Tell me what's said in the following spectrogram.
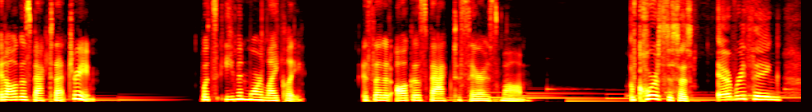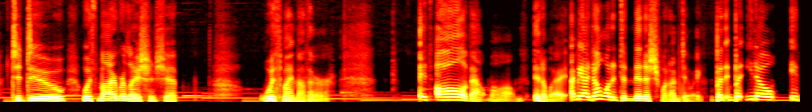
it all goes back to that dream. What's even more likely is that it all goes back to Sarah's mom. Of course, this has everything to do with my relationship with my mother it's all about mom in a way. I mean, I don't want to diminish what I'm doing, but but you know, it,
